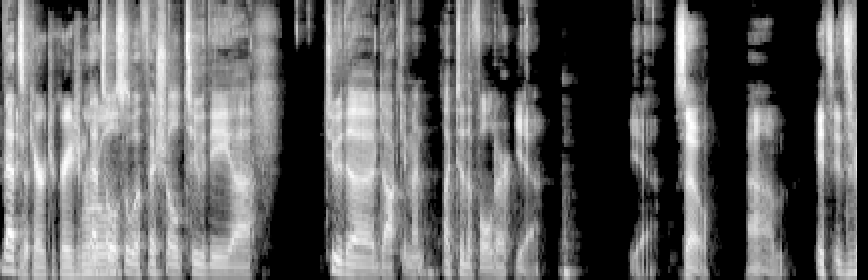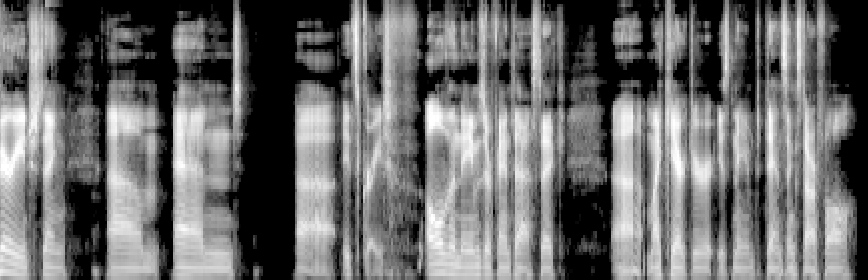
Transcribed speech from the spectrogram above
That's and character creation that's rules. also official to the uh to the document, like to the folder. yeah, yeah. So, um, it's it's very interesting, um, and uh, it's great. All the names are fantastic. Uh, my character is named Dancing Starfall,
